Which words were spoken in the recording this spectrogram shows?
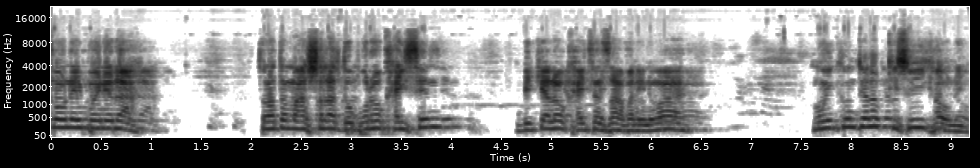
কও নাই বইনেরা। তোরা তো মাসাল্লাহ দুপুরও খাইছেন, বিকেলেও খাইছেন চা পানি নোয়া। মুই কিন্তু কিছুই খাও নাই।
